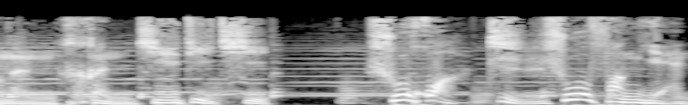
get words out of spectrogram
们很接地气，说话只说方言。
